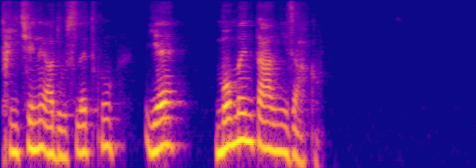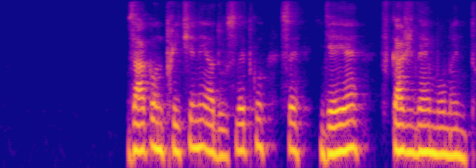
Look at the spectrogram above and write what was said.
příčiny a důsledku je momentální zákon. Zákon příčiny a důsledku se děje v každém momentu.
